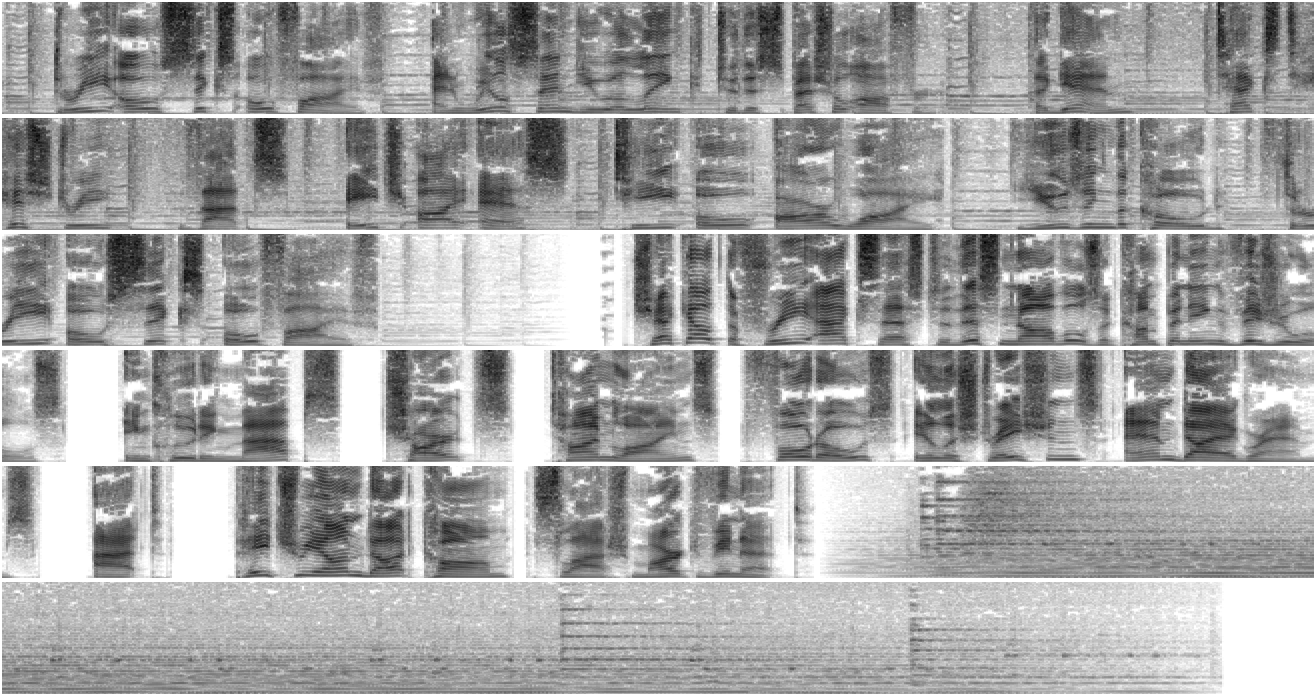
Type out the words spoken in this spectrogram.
30605 and we'll send you a link to the special offer. Again, text history, that's H I S T O R Y, using the code 30605. Check out the free access to this novel's accompanying visuals, including maps, charts, timelines, photos, illustrations, and diagrams at patreon.com slash markvinet.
